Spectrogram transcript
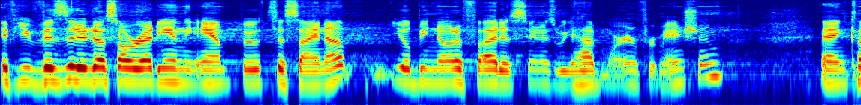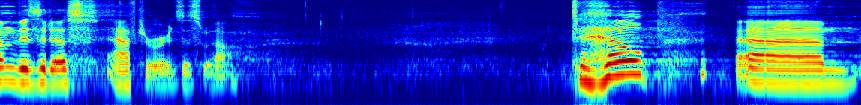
if you visited us already in the AMP booth to sign up, you'll be notified as soon as we have more information. And come visit us afterwards as well. To help um,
